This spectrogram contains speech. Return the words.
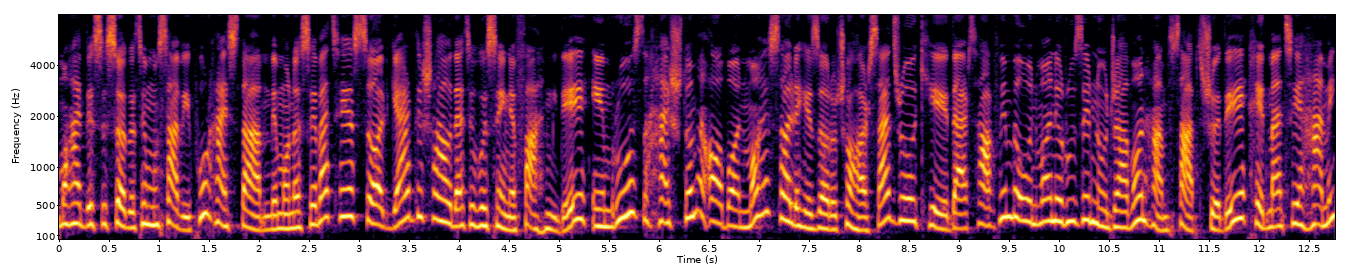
محدث سادات موسوی پور هستم. به مناسبت سالگرد شهادت حسین فهمیده امروز هشتم آبان ماه سال 1400 رو که در تقویم به عنوان روز نوجوان هم ثبت شده. خدمت همه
